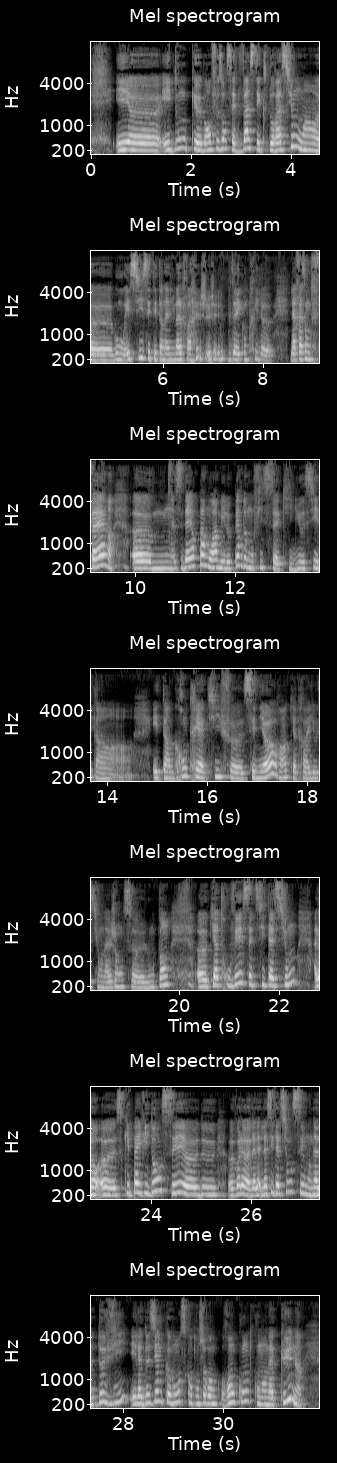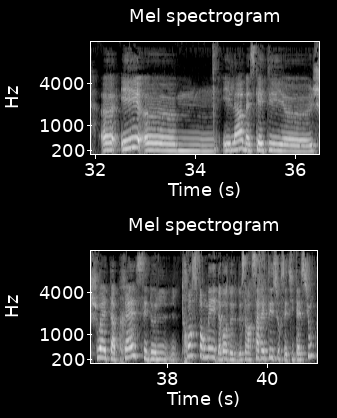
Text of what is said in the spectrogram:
Et, euh, et donc, euh, ben, en faisant cette vaste exploration, hein, euh, bon, et si c'était un animal, enfin, je- je- vous avez compris le, la façon de faire. Euh, c'est d'ailleurs pas moi, mais le père de mon fils, qui lui aussi est un, est un grand créatif euh, senior, hein, qui a travaillé aussi en agence euh, longtemps, euh, qui a trouvé cette citation. Alors, ce qui est pas évident, c'est de, voilà, la, citation, c'est on a deux vies, et la deuxième commence quand on se rend, compte qu'on n'en a qu'une. Et, et là, bah, ce qui a été chouette après, c'est de transformer, d'abord de, savoir s'arrêter sur cette citation,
